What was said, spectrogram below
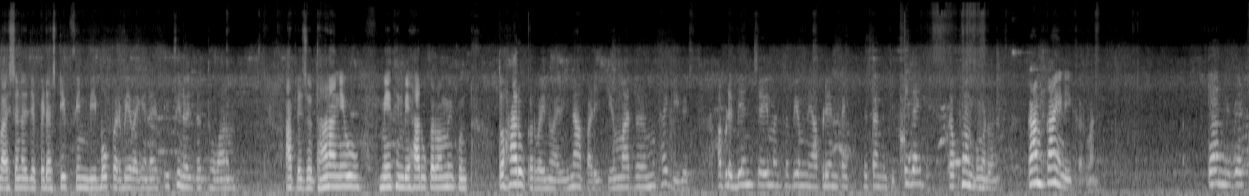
વાસણ જે પેલા ટિફિન બી બપોર બે વાગ્યાના ટિફિન જ નથી ધોવાનું. આપણે જો ધાણાને એવું મેથીને બે સારું કરવા મૂક્યું તો સારું કરવાય ન આવી, ના પાડી કે અમારે હું થાકી ગઈ. આપણે બેન છે એ મતલબ એમને આપણે એમ કાંઈ જતા નથી. થઈ જાય તો ફોન કમાડવાનો કામ કાંઈ નહીં કરવાનું. ક્યારની બેઠ,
